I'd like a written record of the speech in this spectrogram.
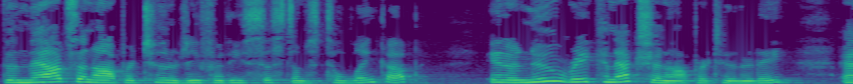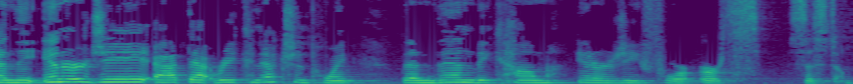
then that's an opportunity for these systems to link up in a new reconnection opportunity, and the energy at that reconnection point then then become energy for Earth's system.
